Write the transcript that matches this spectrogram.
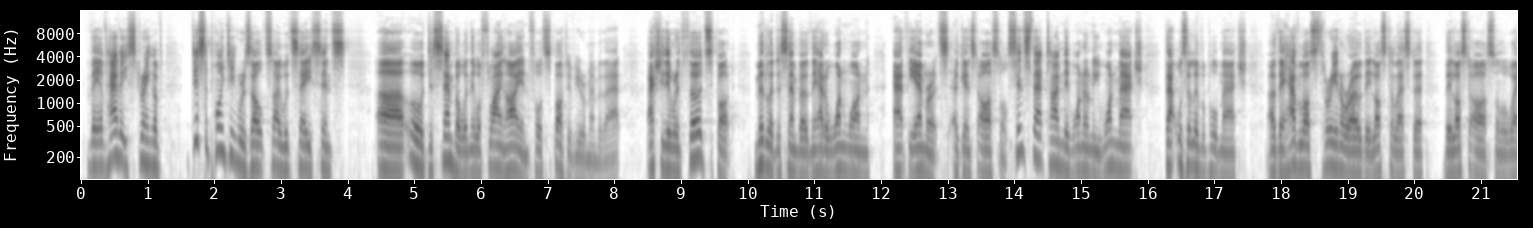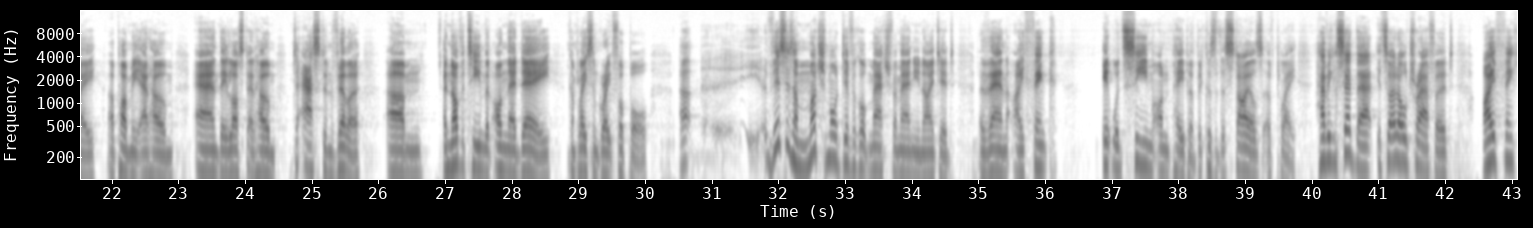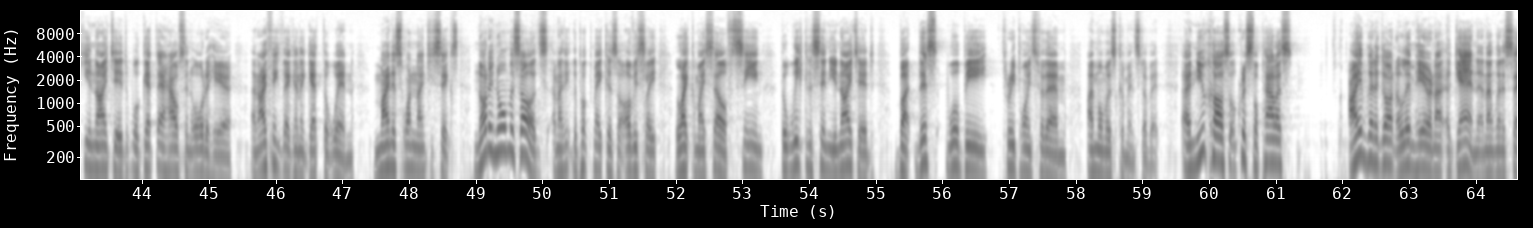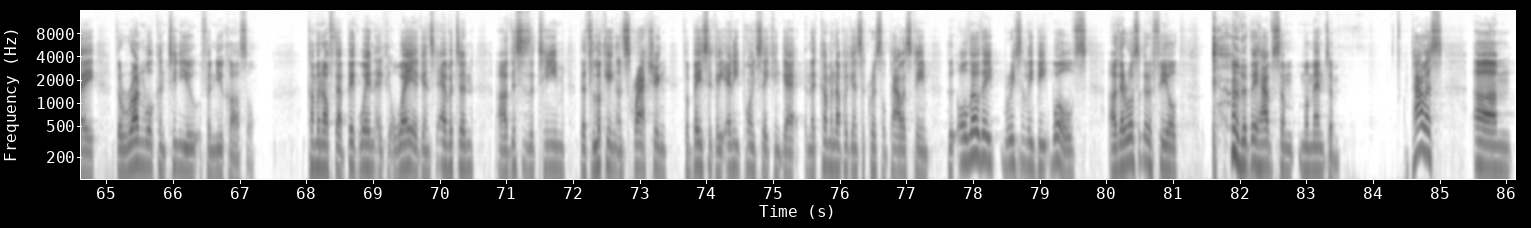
they have had a string of disappointing results, I would say, since uh, oh December when they were flying high in fourth spot, if you remember that. Actually, they were in third spot middle of December, and they had a 1 1 at the Emirates against Arsenal. Since that time, they've won only one match. That was a Liverpool match. Uh, they have lost three in a row. They lost to Leicester. They lost to Arsenal away, uh, pardon me, at home. And they lost at home to Aston Villa, um, another team that on their day can play some great football. Uh, this is a much more difficult match for Man United than I think it would seem on paper because of the styles of play. Having said that, it's at Old Trafford. I think United will get their house in order here, and I think they're going to get the win. Minus 196. Not enormous odds, and I think the bookmakers are obviously, like myself, seeing the weakness in United, but this will be three points for them. I'm almost convinced of it. Uh, Newcastle, Crystal Palace. I am going to go on a limb here, and I, again, and I'm going to say the run will continue for Newcastle. Coming off that big win away against Everton, uh, this is a team that's looking and scratching for basically any points they can get, and they're coming up against the Crystal Palace team who, although they recently beat Wolves, uh, they're also going to feel that they have some momentum. Palace, um,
